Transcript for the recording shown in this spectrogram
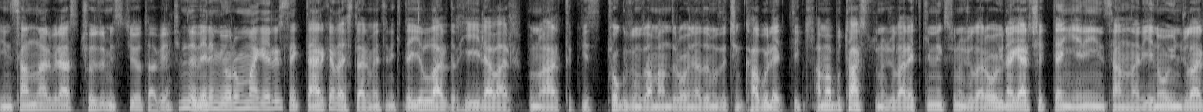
insanlar biraz çözüm istiyor tabii. Şimdi benim yorumuma gelirsek de arkadaşlar Metin 2'de yıllardır hile var. Bunu artık biz çok uzun zamandır oynadığımız için kabul ettik. Ama bu tarz sunucular, etkinlik sunucuları oyuna gerçekten yeni insanlar, yeni oyuncular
